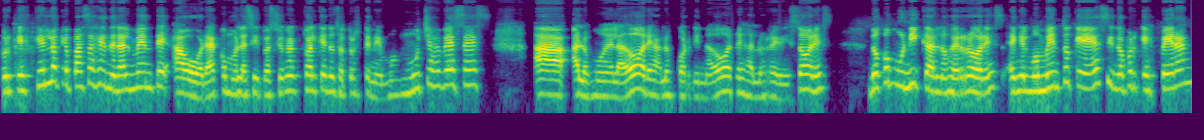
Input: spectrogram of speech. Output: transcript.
Porque ¿qué es lo que pasa generalmente ahora, como la situación actual que nosotros tenemos? Muchas veces a, los modeladores, a los coordinadores, a los revisores, no comunican los errores en el momento que es, sino porque esperan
